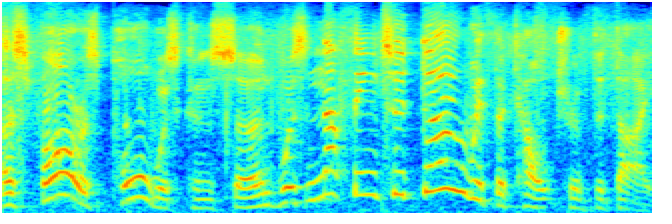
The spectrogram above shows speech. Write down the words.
as far as Paul was concerned, was nothing to do with the culture of the day.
